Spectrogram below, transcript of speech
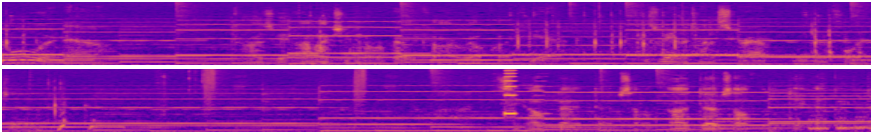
fuel or no? Car's good. I'm actually gonna repair the car real quick. Yeah. Because we have a ton of scrap. We can afford to. See how bad Deb's health. Uh, Deb's health didn't take that big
